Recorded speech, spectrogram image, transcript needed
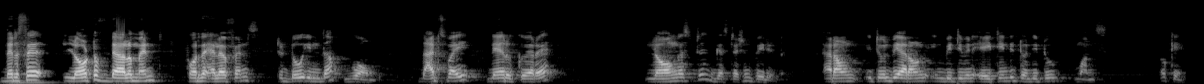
there is a lot of development for the elephants to do in the womb. That's why they require a longest gestation period. Around it will be around in between 18 to 22 months. Okay.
